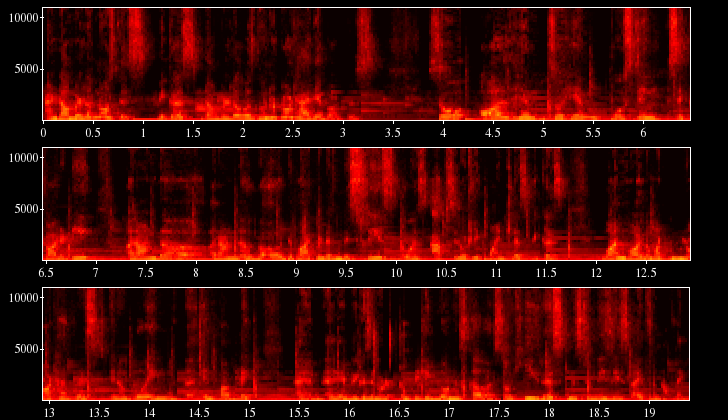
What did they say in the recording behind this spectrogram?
And Dumbledore knows this because Dumbledore was the one who told Harry about this. So all him, so him posting security around the around the uh, Department of Mysteries was absolutely pointless because one Voldemort would not have risked you know going uh, in public uh, because it would have completely blown his cover. So he risked Mr. Weasley's life for nothing.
